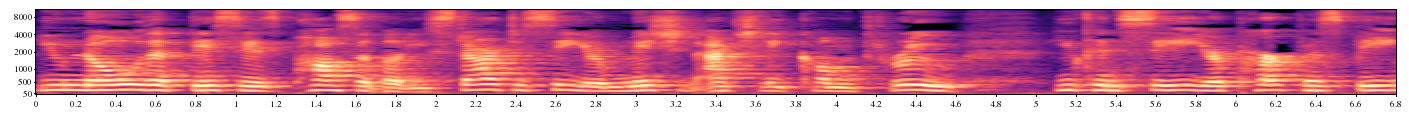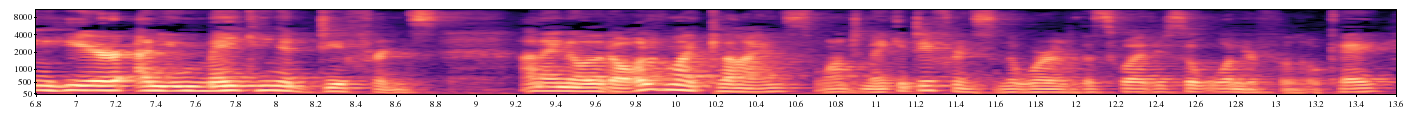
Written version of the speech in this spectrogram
You know that this is possible. You start to see your mission actually come through you can see your purpose being here and you making a difference. And I know that all of my clients want to make a difference in the world. That's why they're so wonderful, okay?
